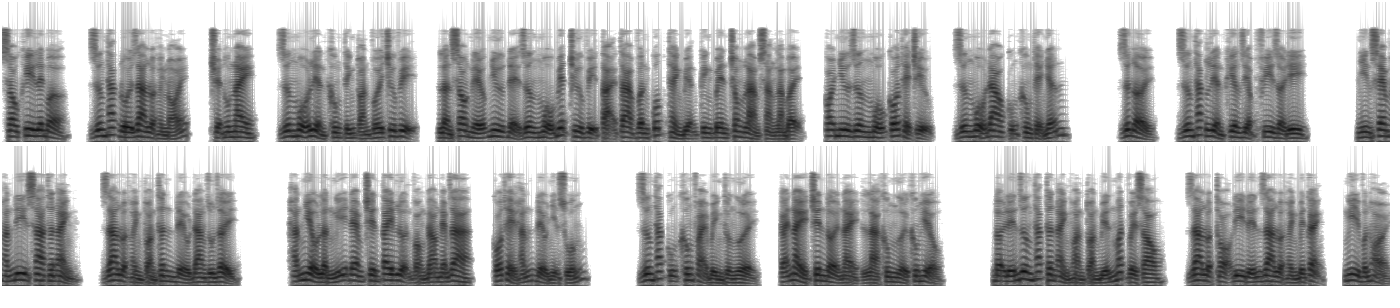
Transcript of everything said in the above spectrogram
sau khi lên bờ, dương thác đối ra luật hành nói, chuyện hôm nay, dương mỗ liền không tính toán với chư vị, lần sau nếu như để dương mỗ biết chư vị tại ta vân quốc thành biện kinh bên trong làm sàng làm bậy, coi như dương mỗ có thể chịu, dương mỗ đao cũng không thể nhẫn. Dứt lời, dương thác liền khiêng diệp phi rời đi. Nhìn xem hắn đi xa thân ảnh gia luật hành toàn thân đều đang run dậy hắn nhiều lần nghĩ đem trên tay lượn vòng đao ném ra, có thể hắn đều nhịn xuống. Dương thác cũng không phải bình thường người, cái này trên đời này là không người không hiểu. Đợi đến dương thác thân ảnh hoàn toàn biến mất về sau gia luật thọ đi đến gia luật hành bên cạnh, nghi vấn hỏi,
